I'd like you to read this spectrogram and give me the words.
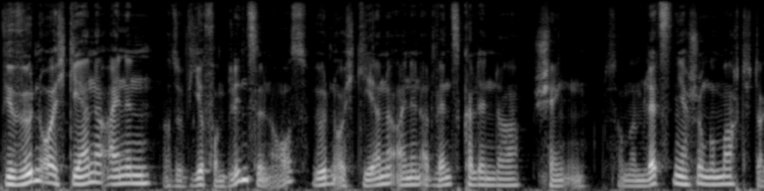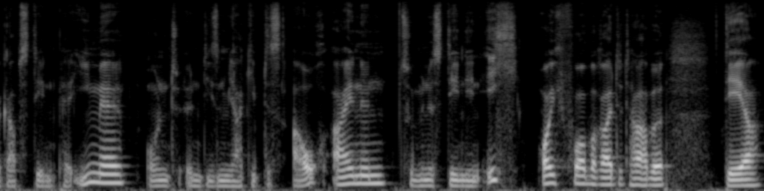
Wir würden euch gerne einen, also wir vom Blinzeln aus, würden euch gerne einen Adventskalender schenken. Das haben wir im letzten Jahr schon gemacht. Da gab es den per E-Mail und in diesem Jahr gibt es auch einen, zumindest den, den ich euch vorbereitet habe. Der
